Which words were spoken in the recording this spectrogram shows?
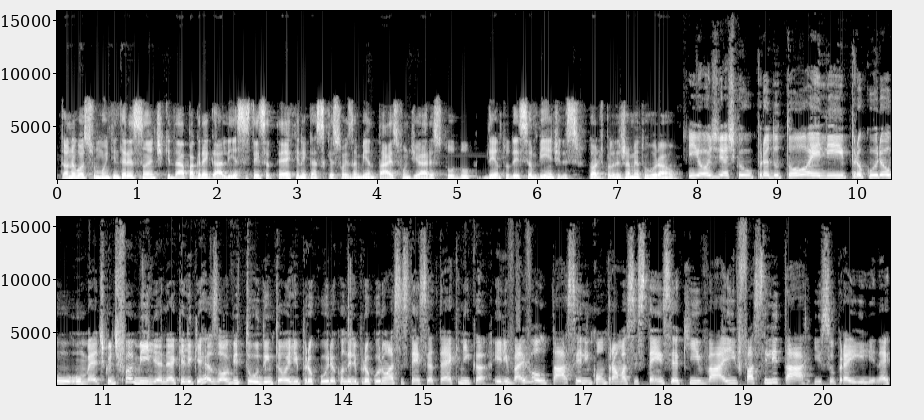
Então é um negócio muito interessante que dá para agregar ali assistência técnica, as questões ambientais, fundiárias, tudo dentro desse ambiente desse escritório de planejamento rural. E hoje acho que que o produtor, ele procura o, o, médico de família, né? Aquele que resolve tudo. Então ele procura, quando ele procura uma assistência técnica, ele vai voltar se ele encontrar uma assistência que vai facilitar isso para ele, né?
